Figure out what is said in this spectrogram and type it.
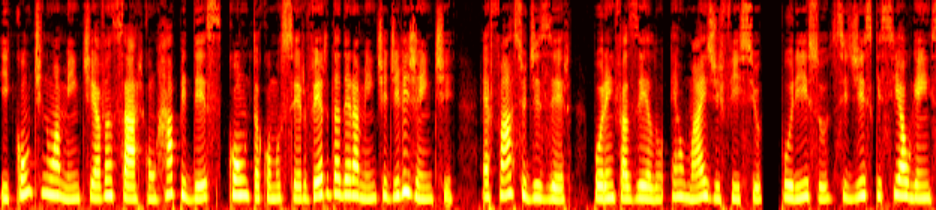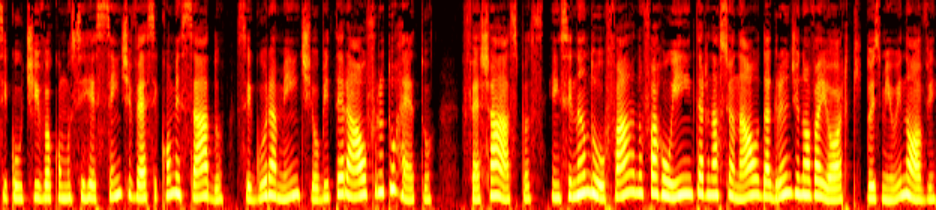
e continuamente avançar com rapidez conta como ser verdadeiramente diligente. É fácil dizer, porém fazê-lo é o mais difícil. Por isso, se diz que se alguém se cultiva como se recém tivesse começado, seguramente obterá o fruto reto. Fecha aspas. Ensinando o Fá no Farruí Internacional da Grande Nova York, 2009.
